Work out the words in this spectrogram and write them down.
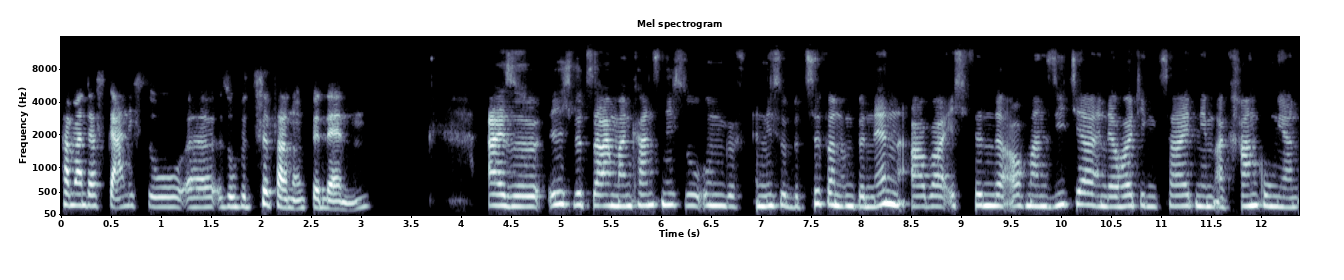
kann man das gar nicht so, äh, so beziffern und benennen? Also ich würde sagen, man kann es nicht so nicht so beziffern und benennen, aber ich finde auch, man sieht ja in der heutigen Zeit nehmen Erkrankungen ja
